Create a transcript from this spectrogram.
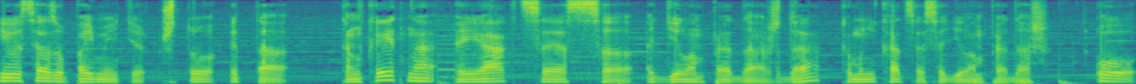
и вы сразу поймете, что это конкретно реакция с отделом продаж, да, коммуникация с отделом продаж о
